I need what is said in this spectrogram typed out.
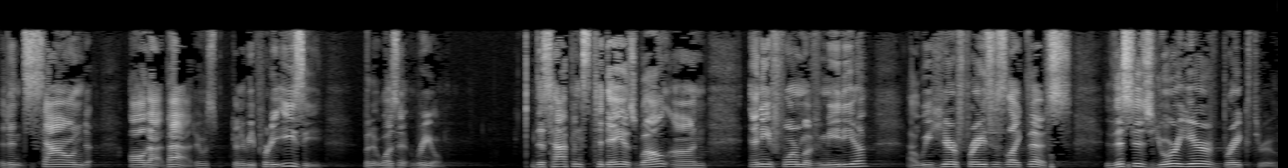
It didn't sound all that bad. It was going to be pretty easy, but it wasn't real. This happens today as well on any form of media. Uh, we hear phrases like this This is your year of breakthrough.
